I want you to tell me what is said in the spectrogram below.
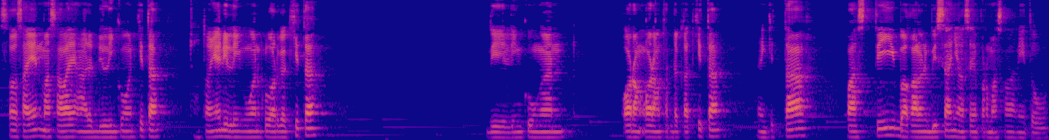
selesaiin masalah yang ada di lingkungan kita. Contohnya di lingkungan keluarga kita, di lingkungan orang-orang terdekat kita, dan kita pasti bakalan bisa nyelesain permasalahan itu.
